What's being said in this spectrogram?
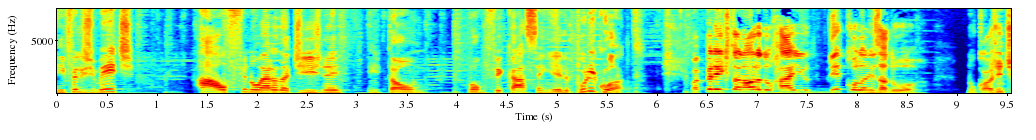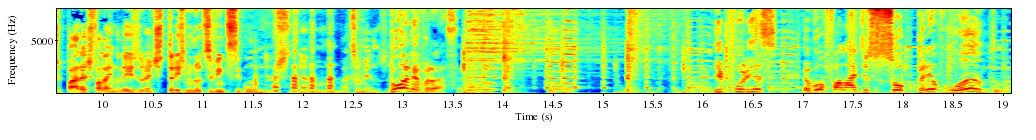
Infelizmente, Alf não era da Disney, então vamos ficar sem ele por enquanto. Mas peraí que tá na hora do raio decolonizador, no qual a gente para de falar inglês durante 3 minutos e 20 segundos, né? Mais ou menos. né? Boa lembrança! E por isso eu vou falar de Sobrevoando,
